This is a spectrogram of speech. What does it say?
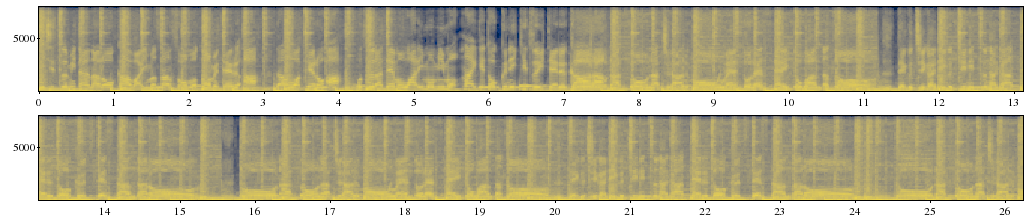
密室みたいな廊下は今酸素を求めてる。あなお開けろあほつらでも割りもみもないけとっくに気づいてるから。ドーナツとナチュラルボーンエンドレス81だぞ。出口が入口に繋がってる洞窟でスタンダロードーナツとナチュラルボーン。エンドレス81だぞ。出口が入口に繋がってる洞窟でスタンダロードーナツとナチュラルボ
